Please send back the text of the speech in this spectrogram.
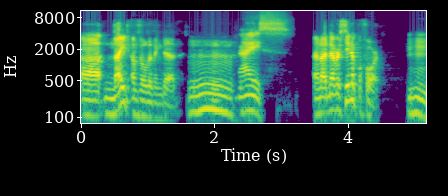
uh, Night of the Living Dead, Mm. Nice. and I'd never seen it before. hmm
